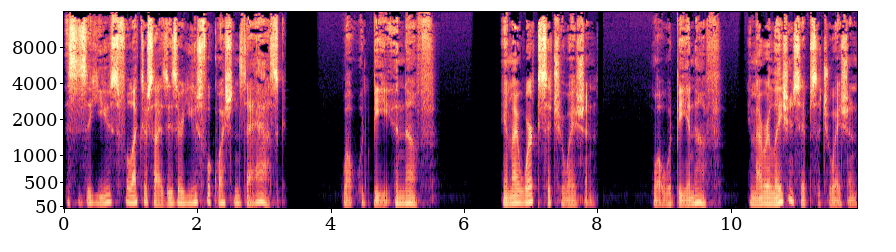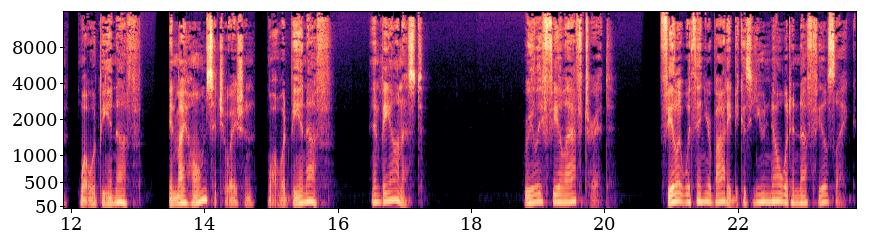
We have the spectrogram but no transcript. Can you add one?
this is a useful exercise. These are useful questions to ask. What would be enough? In my work situation, what would be enough? In my relationship situation, what would be enough? In my home situation, what would be enough? And be honest. Really feel after it. Feel it within your body because you know what enough feels like.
